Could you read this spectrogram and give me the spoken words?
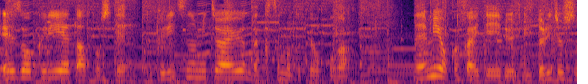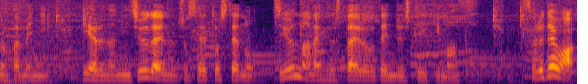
映像クリエイターとして独立の道を歩んだ楠本京子が悩みを抱えているゆとり女子のためにリアルな20代の女性としての自由なライフスタイルを伝授していきます。それでは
